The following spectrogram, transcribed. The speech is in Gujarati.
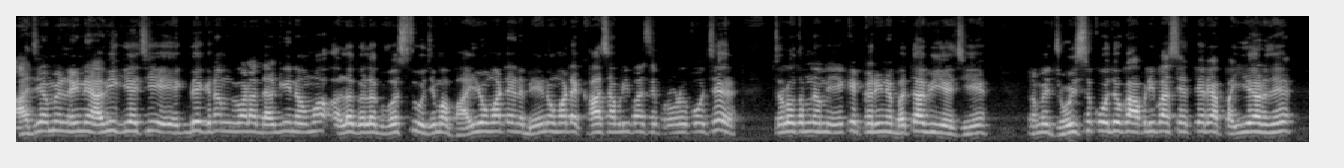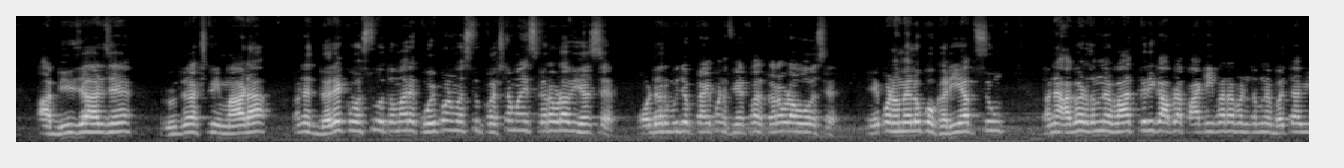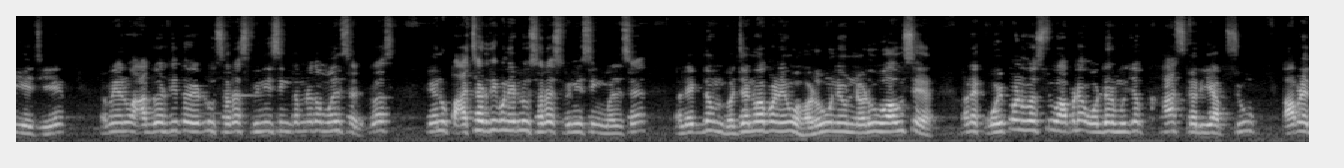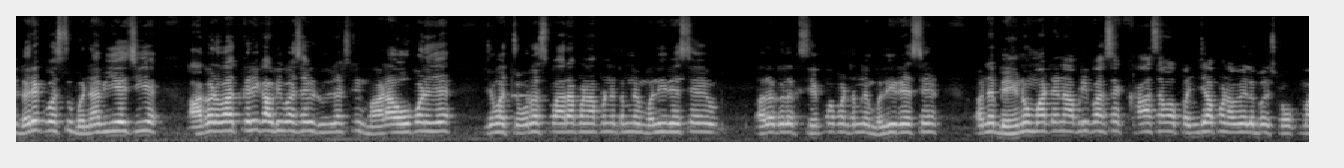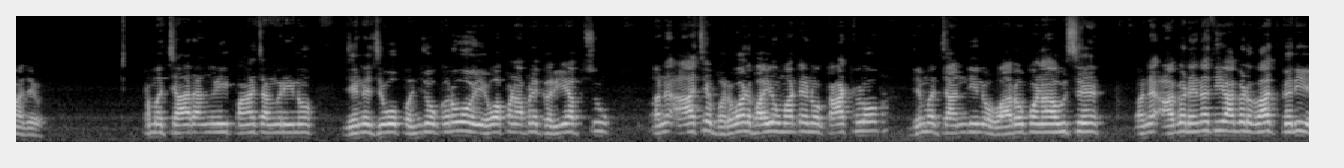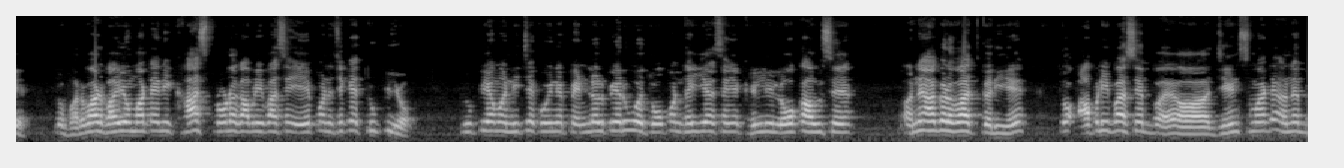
આજે અમે લઈને આવી ગયા છીએ એક બે ગ્રામ વાળા દાગીનામાં અલગ અલગ વસ્તુ જેમાં ભાઈઓ માટે અને બહેનો માટે ખાસ આપણી પાસે પ્રોડક્ટો છે. ચલો તમને અમે એક એક કરીને બતાવીએ છીએ. તમે જોઈ શકો છો કે આપણી પાસે અત્યારે આ પૈયાર છે, આ બીજાર છે, રુદ્રાક્ષની માળા અને દરેક વસ્તુ તમારે કોઈ પણ વસ્તુ કસ્ટમાઇઝ કરાવડાવી હશે. ઓર્ડર મુજબ કાંઈ પણ ફેરફાર કરાવડાવવો હશે. એ પણ અમે લોકો કરી આપશું. અને આગળ તમને વાત કરી કે આપણા પાટીપારા પણ તમને બતાવીએ છીએ. તમે એનું આગળથી તો એટલું સરસ ફિનિશિંગ તમને તો મળશે જ. પ્લસ એનું પાછળથી પણ એટલું સરસ ફિનિશિંગ મળશે. અને એકદમ વજનમાં પણ એવું હળવું ને એવું નડવું આવશે. અને કોઈ પણ વસ્તુ આપણે ઓર્ડર મુજબ ખાસ કરી આપશું. આપણે દરેક વસ્તુ બનાવીએ છીએ. આગળ વાત કરી કે આપણી પાસે આવી રુદ્રાક્ષની માળાઓ પણ છે, જેમાં ચોરસ પારા પણ આપણને તમને મળી રહેશે, અલગ અલગ શેપમાં પણ તમને મળી રહેશે. અને બહેનો માટેના આપણી પાસે ખાસ આવા પંજા પણ અવેલેબલ સ્ટોકમાં છે. આમાં ચાર આંગળી, પાંચ આંગળીનો જેને જેવો પંજો કરવો હોય એવા પણ આપણે કરી આપશું. અને આ છે ભરવાડ ભાઈઓ માટેનો કાટલો જેમાં ચાંદીનો વારો પણ આવશે. અને આગળ એનાથી આગળ વાત કરીએ, તો ભરવાડ ભાઈઓ માટેની ખાસ પ્રોડક્ટ આપણી પાસે એ પણ છે કે તુપિયો. તુપિયામાં નીચે કોઈને પેન્ડલ પહેરવું હોય તો પણ થઈ જશે, અહીંયા ખીલ્લી લોક આવશે. અને આગળ વાત કરીએ, તો આપણી પાસે જેન્ટ્સ માટે અને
